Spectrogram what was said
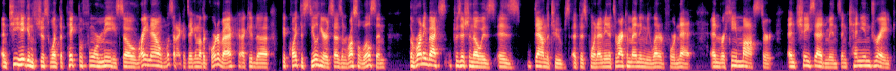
and Tee Higgins just went the pick before me. So right now, listen, I could take another quarterback. I could uh, get quite the steal here. It says in Russell Wilson. The running backs position though is is down the tubes at this point. I mean, it's recommending me Leonard Fournette and Raheem Mostert and Chase Edmonds and Kenyan Drake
